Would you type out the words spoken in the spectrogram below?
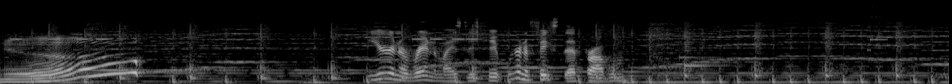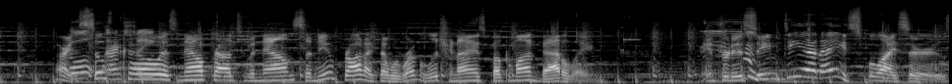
No. You're gonna randomize this shit. We're gonna fix that problem. All right, Well, Silph actually- Co is now proud to announce a new product that will revolutionize Pokemon battling. Introducing hmm. DNA splicers.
